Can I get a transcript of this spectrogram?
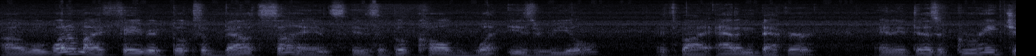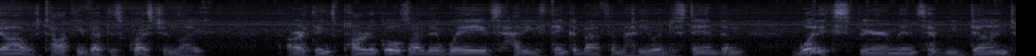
Uh, well, one of my favorite books about science is a book called What is Real? It's by Adam Becker, and it does a great job of talking about this question like, are things particles? Are they waves? How do you think about them? How do you understand them? What experiments have we done to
